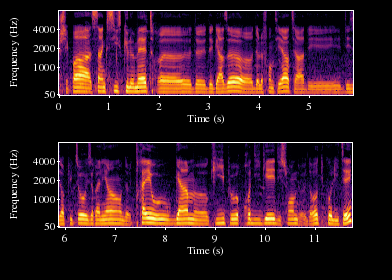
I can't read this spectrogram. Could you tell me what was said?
je sais pas, 5-6 km euh, de, Gaza, euh, de la frontière, tu as des, hôpitaux israéliens de très haut gamme euh, qui peuvent prodiguer des soins de, haute qualité.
